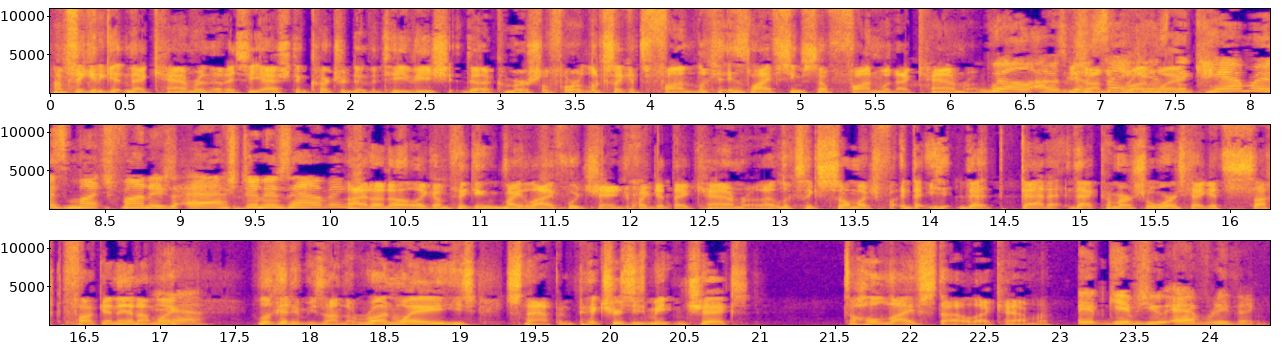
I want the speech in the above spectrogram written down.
I'm thinking of getting that camera that I see Ashton Kutcher do the TV sh- the commercial for. It looks like it's fun. Look, his life seems so fun with that camera. Well, I was going to on say, the is the camera as much fun as Ashton is having? I don't know. Like I'm thinking my life would change if I get that camera. That looks like so much fun. That that that, that commercial works. I get sucked fucking in. I'm like, Yeah. look at him. He's on the runway. He's snapping pictures. He's meeting chicks. It's a whole lifestyle. That camera. it gives you everything.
